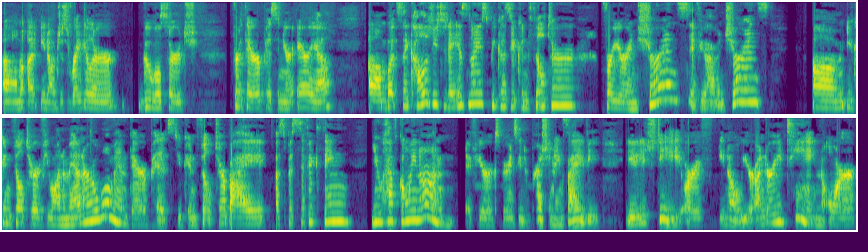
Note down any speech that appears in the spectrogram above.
um, uh, you know just regular google search for therapists in your area um, but psychology today is nice because you can filter for your insurance, if you have insurance. Um, you can filter if you want a man or a woman therapist. You can filter by a specific thing you have going on. If you're experiencing depression, anxiety, ADHD, or if you know you're under 18, or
